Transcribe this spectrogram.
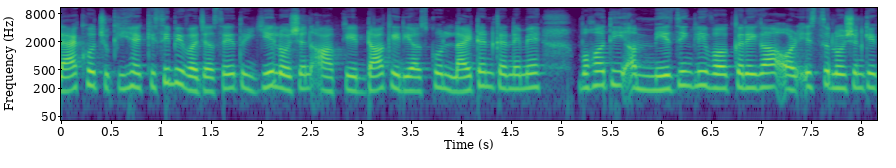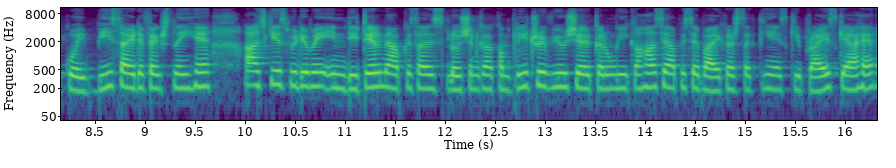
ब्लैक हो चुकी है किसी भी वजह से तो ये लोशन आपके डार्क एरियाज़ को लाइटन करने में बहुत ही अमेजिंगली वर्क करेगा और इस लोशन के कोई भी साइड इफ़ेक्ट्स नहीं है। आज की इस वीडियो में इन डिटेल में आपके साथ इस लोशन का कंप्लीट रिव्यू शेयर करूँगी। कहाँ से आप इसे बाय कर सकती हैं, इसकी प्राइस क्या है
